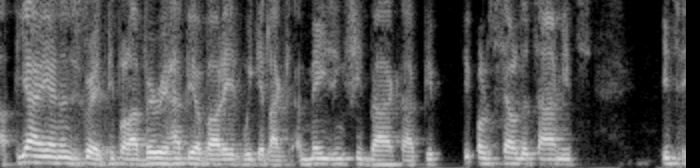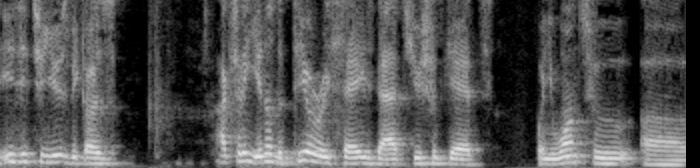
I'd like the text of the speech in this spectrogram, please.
uh, yeah, yeah, and it's great. People are very happy about it. We get like amazing feedback. Like pe- people say all the time, it's it's easy to use because actually, you know, the theory says that you should get when you want to uh,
